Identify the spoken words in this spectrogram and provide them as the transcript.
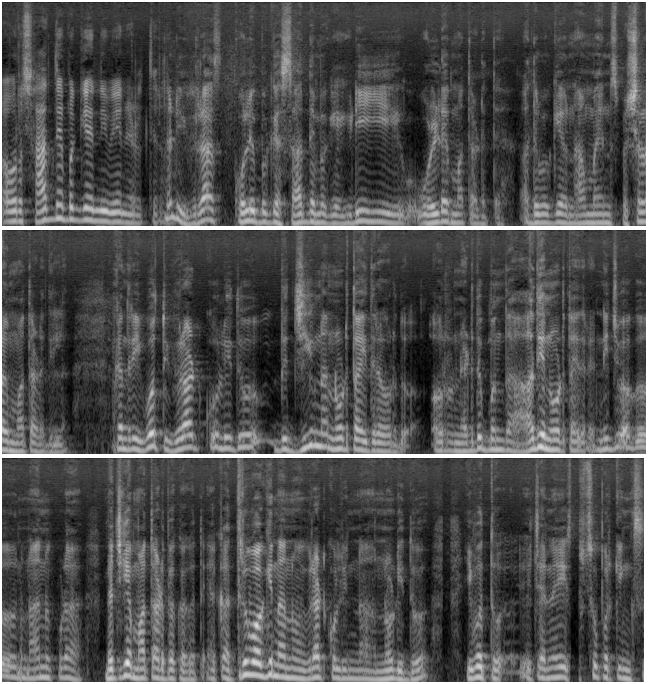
ಅವ್ರ ಸಾಧನೆ ಬಗ್ಗೆ ನೀವೇನು ಹೇಳ್ತೀರಾ? ನೋಡಿ, ವಿರಾಟ್ ಕೊಹ್ಲಿ ಬಗ್ಗೆ ಸಾಧನೆ ಬಗ್ಗೆ ಇಡೀ ಒಳ್ಳೆ ಮಾತಾಡುತ್ತೆ. ಅದ್ರ ಬಗ್ಗೆ ನಾವೇನು ಸ್ಪೆಷಲಾಗಿ ಮಾತಾಡೋದಿಲ್ಲ. ಯಾಕಂದರೆ ಇವತ್ತು ವಿರಾಟ್ ಕೊಹ್ಲಿದು ಇದು ಜೀವನ ನೋಡ್ತಾ ಇದ್ರೆ ಅವ್ರದ್ದು ಅವರು ನಡೆದು ಬಂದ ಹಾದಿ ನೋಡ್ತಾ ಇದ್ರೆ. ನಿಜವಾಗೂ ನಾನು ಕೂಡ ಮೆಚ್ಚುಗೆ ಮಾತಾಡಬೇಕಾಗುತ್ತೆ. ಯಾಕೆ ಹತ್ರವಾಗಿ ನಾನು ವಿರಾಟ್ ಕೊಹ್ಲಿನ ನೋಡಿದ್ದು, ಇವತ್ತು ಚೆನ್ನೈ ಸೂಪರ್ ಕಿಂಗ್ಸ್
